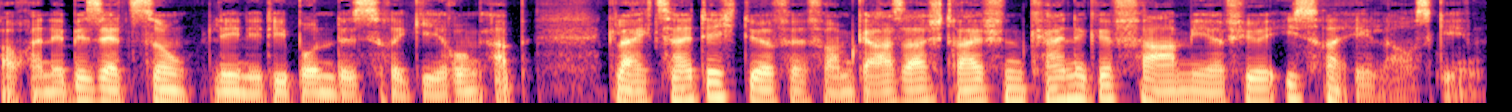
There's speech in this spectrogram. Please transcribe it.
Auch eine Besetzung lehne die Bundesregierung ab. Gleichzeitig dürfe vom Gazastreifen keine Gefahr mehr für Israel ausgehen.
